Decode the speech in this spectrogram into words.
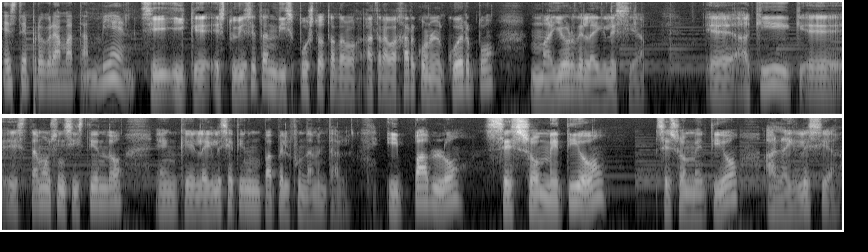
este programa también. Sí, y que estuviese tan dispuesto a, trabajar con el cuerpo mayor de la iglesia. Eh, aquí estamos insistiendo en que la iglesia tiene un papel fundamental. Y Pablo se sometió, se sometió a la iglesia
